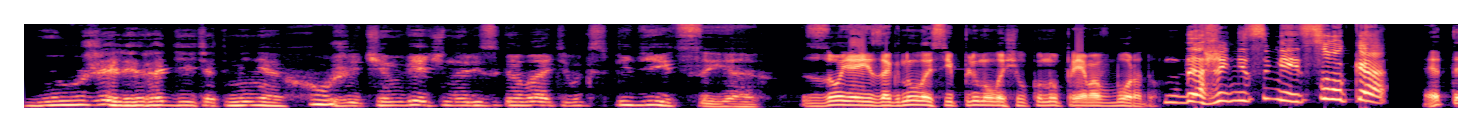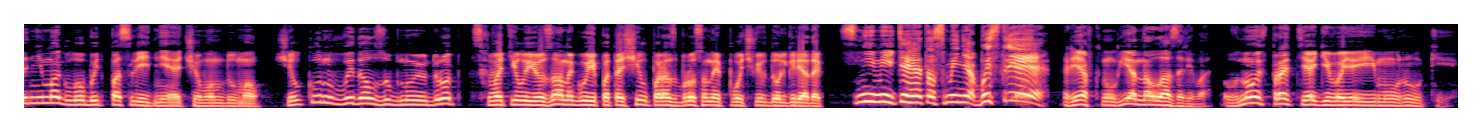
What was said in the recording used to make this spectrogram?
Неужели родить от меня хуже, чем вечно рисковать в экспедициях? Зоя изогнулась и плюнула щелкуну прямо в бороду. «Даже не смей, сука!» Это не могло быть последнее, о чем он думал. Щелкун выдал зубную дробь, схватил ее за ногу и потащил по разбросанной почве вдоль грядок. «Снимите это с меня, быстрее!» — рявкнул я на Лазарева, вновь протягивая ему руки.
